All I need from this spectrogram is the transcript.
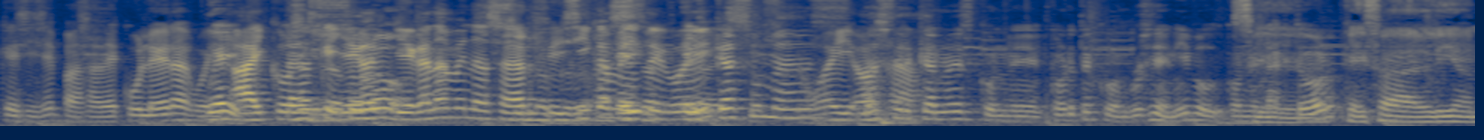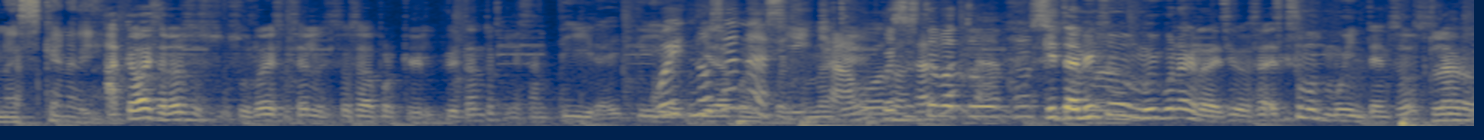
que sí se pasa de culera, güey. Güey, Hay cosas que solo- llegan, llegan a amenazar Sí, físicamente, El- güey. El caso más, Güey, o más sea- cercano es con el corte con Resident Evil, con Sí, el actor. Que hizo a Leon S. Kennedy. Acaba de cerrar sus, sus redes sociales, o sea, porque de tanto que les han tira y tira. Güey, no tira sean así, personaje. chavos. Pues este vato. mames. ¿cómo se Que también somos muy buen agradecidos, o sea, es que somos muy intensos. Claro.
